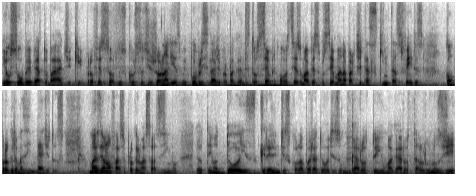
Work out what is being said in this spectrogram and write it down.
Eu sou o Bebeto Badic, professor dos cursos de jornalismo e publicidade e propaganda. Estou sempre com vocês uma vez por semana a partir das quintas-feiras com programas inéditos. Mas eu não faço o programa sozinho. Eu tenho dois grandes colaboradores, um garoto e uma garota, alunos de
